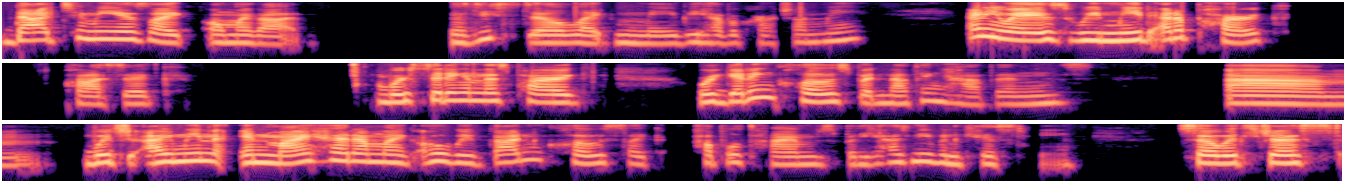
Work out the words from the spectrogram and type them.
that to me is like, "Oh my god, does he still, like, maybe have a crush on me?" Anyways, we meet at a park, classic. We're sitting in this park, we're getting close, but nothing happens. Um, which I mean, in my head, I'm like, "Oh, we've gotten close, like, a couple times, but he hasn't even kissed me." So it's just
